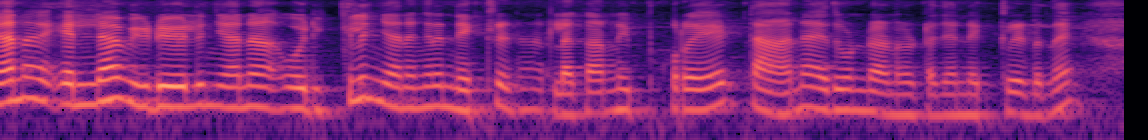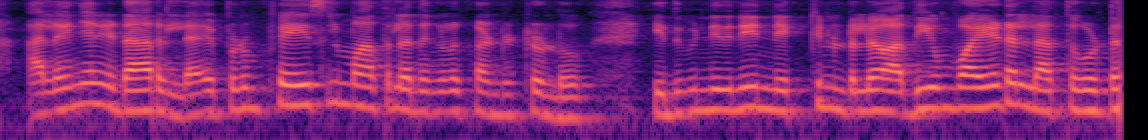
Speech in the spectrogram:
ഞാൻ എല്ലാ വീഡിയോയിലും ഞാൻ ഒരിക്കലും ഞാനങ്ങനെ നെക്കിലിടാറില്ല കാരണം ഇപ്പോൾ കുറേ ടാൻ ആയതുകൊണ്ടാണ് കേട്ടോ ഞാൻ നെക്കിലിടുന്നത് അല്ലെങ്കിൽ ഞാൻ ഇടാറില്ല. എപ്പോഴും ഫേസിൽ മാത്രമല്ല നിങ്ങൾ കണ്ടിട്ടുള്ളൂ. ഇത് പിന്നെ ഇതിന് നെക്കിനുണ്ടല്ലോ. അധികം വൈഡ് അല്ലാത്തതുകൊണ്ട്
